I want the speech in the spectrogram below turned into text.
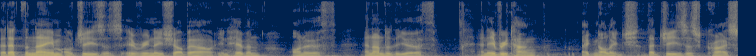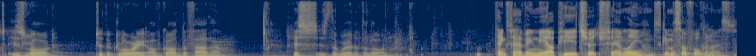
that at the name of Jesus every knee shall bow in heaven, on earth, and under the earth, and every tongue acknowledge that Jesus Christ is Lord, to the glory of God the Father. This is the word of the Lord. Thanks for having me up here, church family. I'll just get myself organised.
